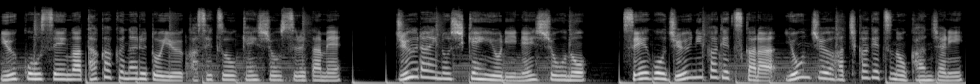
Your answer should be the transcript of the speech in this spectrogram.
有効性が高くなるという仮説を検証するため、従来の試験より年少の生後12ヶ月から48ヶ月の患者に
